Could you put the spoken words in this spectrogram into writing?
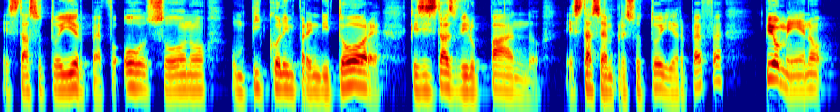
e sta sotto IRPEF, o sono un piccolo imprenditore che si sta sviluppando e sta sempre sotto IRPEF, più o meno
